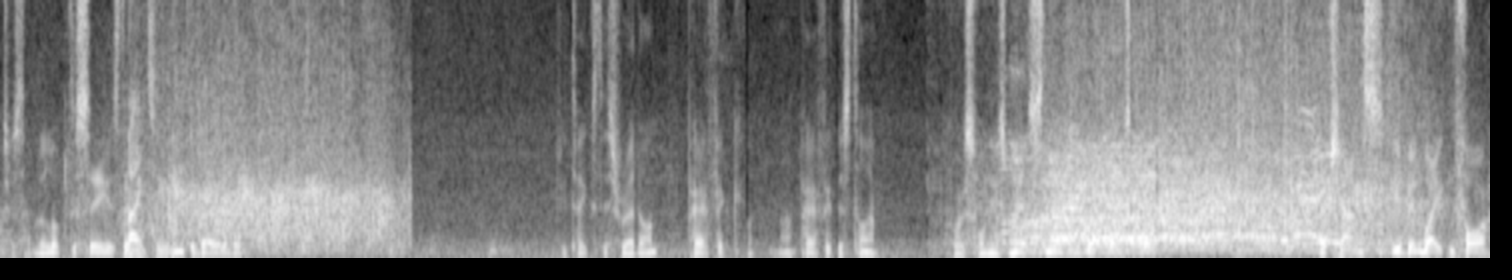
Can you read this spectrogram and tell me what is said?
Just having a look to see is there 19. pink available takes this red on. Perfect. Not perfect this time. First one he's missed. Now, a chance you've been waiting for.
